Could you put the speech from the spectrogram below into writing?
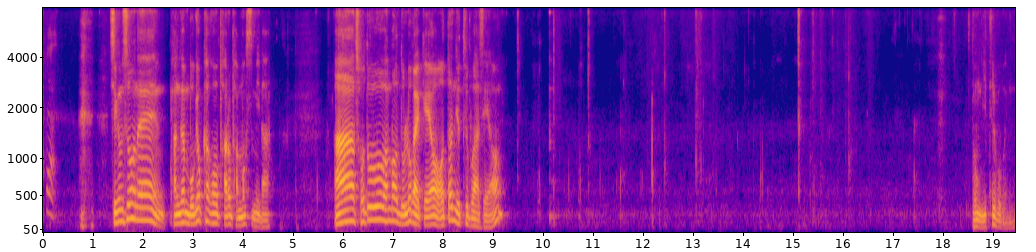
아빠. 지금 수호는 방금 목욕하고 바로 밥 먹습니다. 아, 저도 한번 놀러 갈게요. 어떤 유튜브 하세요? 너무 밑을 보고 있네.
